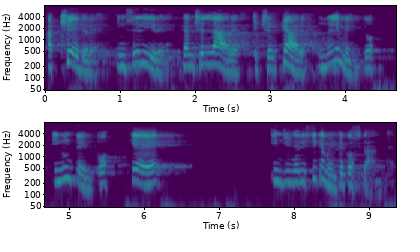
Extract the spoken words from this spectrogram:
accedere, inserire, cancellare e cercare un elemento in un tempo che è ingegneristicamente costante.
